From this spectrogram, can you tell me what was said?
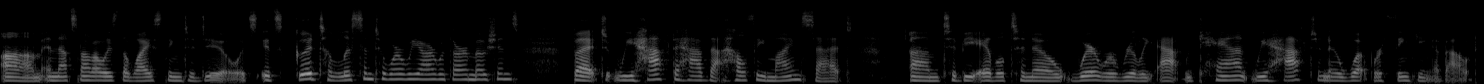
um, and that's not always the wise thing to do. It's it's good to listen to where we are with our emotions, but we have to have that healthy mindset um, to be able to know where we're really at. We can't. We have to know what we're thinking about.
